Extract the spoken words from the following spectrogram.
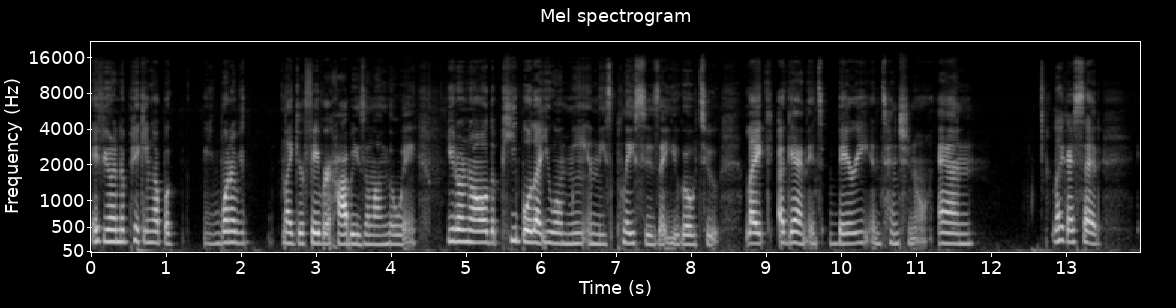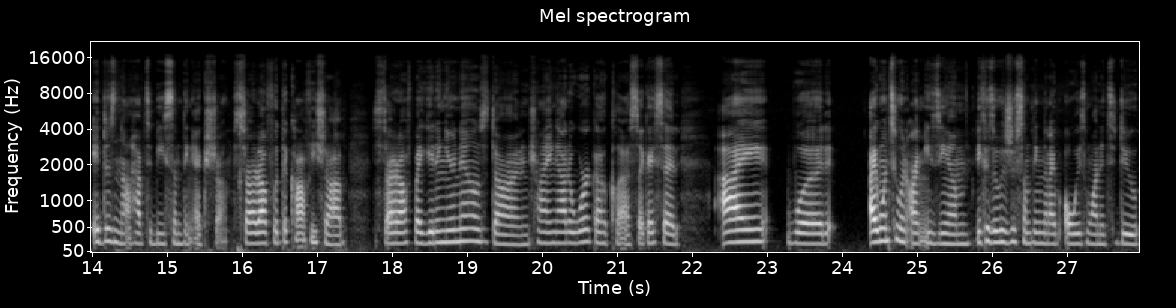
if you end up picking up a one of like your favorite hobbies along the way. You don't know the people that you will meet in these places that you go to. Like again it's very intentional. And like i said it does not have to be something extra. Start off with the coffee shop. Start off by getting your nails done trying out a workout class. Like i said I would I went to an art museum because it was just something that I've always wanted to do.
